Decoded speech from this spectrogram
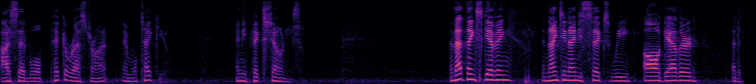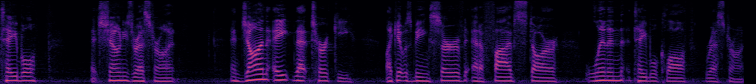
I said, Well, pick a restaurant and we'll take you. And he picked Shoney's. And that Thanksgiving in 1996, we all gathered at a table at Shoney's restaurant, and John ate that turkey like it was being served at a five star linen tablecloth restaurant.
